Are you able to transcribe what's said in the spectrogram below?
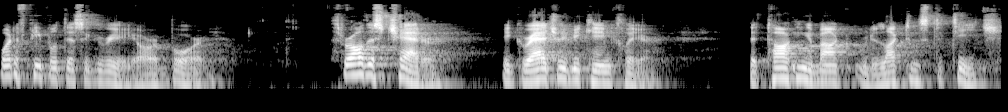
What if people disagree or are bored? Through all this chatter, it gradually became clear that talking about reluctance to teach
